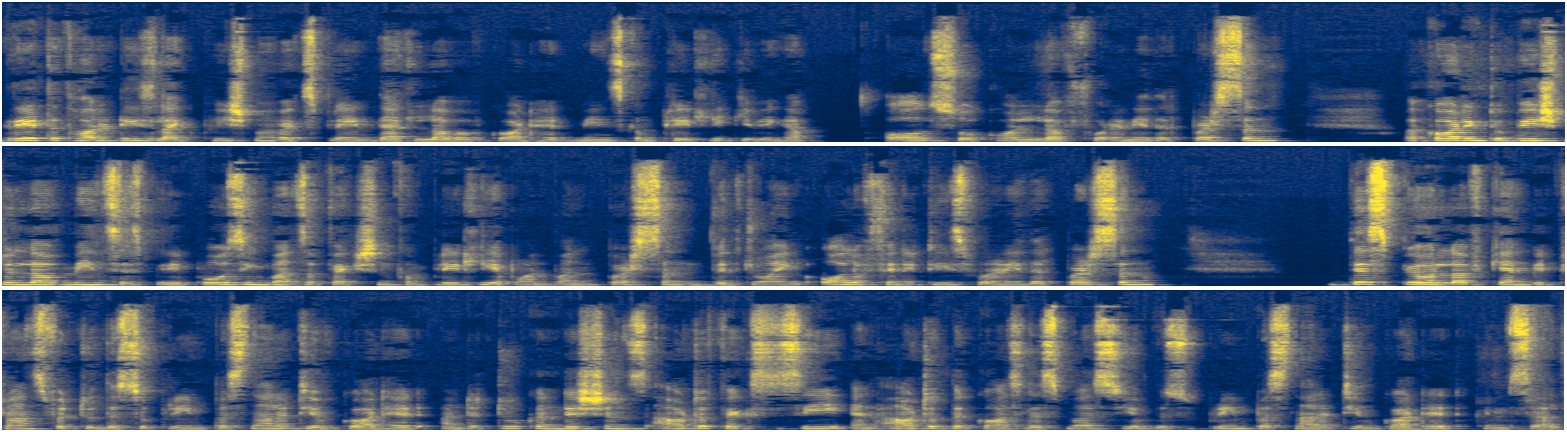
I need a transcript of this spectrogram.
Great authorities like Bhishma have explained that love of Godhead means completely giving up all so called love for any other person. According to Bhishma, love means is reposing one's affection completely upon one person, withdrawing all affinities for any other person. This pure love can be transferred to the Supreme Personality of Godhead under two conditions out of ecstasy and out of the causeless mercy of the Supreme Personality of Godhead Himself.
